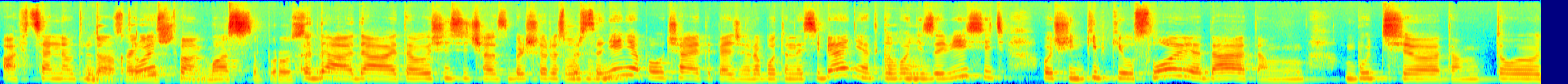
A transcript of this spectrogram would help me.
официального трудоустройства. Да, конечно, масса просто. Да, да, это очень сейчас большое распространение угу. получает, опять же, работа на себя, ни от кого угу. не зависеть, очень гибкие условия, да, там, будь э, там, то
